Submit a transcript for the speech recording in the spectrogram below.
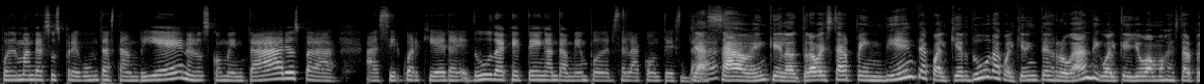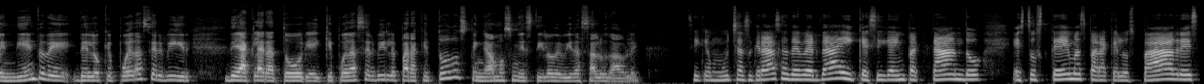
pueden mandar sus preguntas también en los comentarios para hacer cualquier eh, duda que tengan, también podérsela contestar. Ya saben que la doctora va a estar pendiente a cualquier duda, cualquier interrogante, igual que yo vamos a estar pendiente de, de lo que pueda servir de aclaratoria y que pueda servirle para que todos tengamos un estilo de vida saludable. Así que muchas gracias de verdad y que siga impactando estos temas para que los padres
